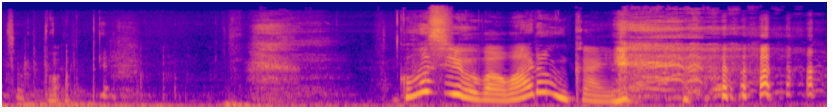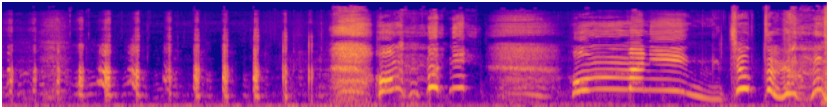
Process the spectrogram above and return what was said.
ちょっと待って。50は割るんかい。ほんにちょっと頑張った。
